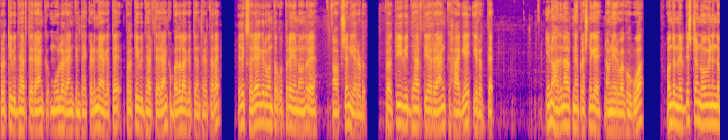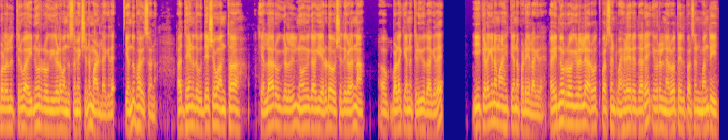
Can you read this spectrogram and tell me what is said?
ಪ್ರತಿ ವಿದ್ಯಾರ್ಥಿ ರ್ಯಾಂಕ್ ಮೂಲ ರ್ಯಾಂಕ್ಗಿಂತ ಕಡಿಮೆ ಆಗುತ್ತೆ. ಪ್ರತಿ ವಿದ್ಯಾರ್ಥಿಯ ರ್ಯಾಂಕ್ ಬದಲಾಗುತ್ತೆ ಅಂತ ಹೇಳ್ತಾರೆ. ಇದಕ್ಕೆ ಸರಿಯಾಗಿರುವಂತಹ ಉತ್ತರ ಏನು ಅಂದ್ರೆ ಆಪ್ಷನ್ ಎರಡು. ಪ್ರತಿ ವಿದ್ಯಾರ್ಥಿಯ ರ್ಯಾಂಕ್ ಹಾಗೆ ಇರುತ್ತೆ. ಇನ್ನು ಹದಿನಾಲ್ಕನೇ ಪ್ರಶ್ನೆಗೆ ನಾವು ನೇರವಾಗಿ ಹೋಗುವ. ಒಂದು ನಿರ್ದಿಷ್ಟ ನೋವಿನಿಂದ ಬಳಲುತ್ತಿರುವ ಐನೂರು ರೋಗಿಗಳ ಒಂದು ಸಮೀಕ್ಷೆಯನ್ನು ಮಾಡಲಾಗಿದೆ ಎಂದು ಭಾವಿಸೋಣ. ಅಧ್ಯಯನದ ಉದ್ದೇಶವು ಅಂತಹ ಎಲ್ಲ ರೋಗಿಗಳಲ್ಲಿ ನೋವಿಗಾಗಿ ಎರಡು ಔಷಧಿಗಳನ್ನು ಬಳಕೆಯನ್ನು ತಿಳಿಯುವುದಾಗಿದೆ. ಈ ಕೆಳಗಿನ ಮಾಹಿತಿಯನ್ನು ಪಡೆಯಲಾಗಿದೆ. ಐದುನೂರು ರೋಗಿಗಳಲ್ಲಿ ಅರವತ್ತು ಪರ್ಸೆಂಟ್ ಮಹಿಳೆಯರಿದ್ದಾರೆ. ಇವರಲ್ಲಿ ನಲವತ್ತೈದು ಪರ್ಸೆಂಟ್ ಮಂದಿ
